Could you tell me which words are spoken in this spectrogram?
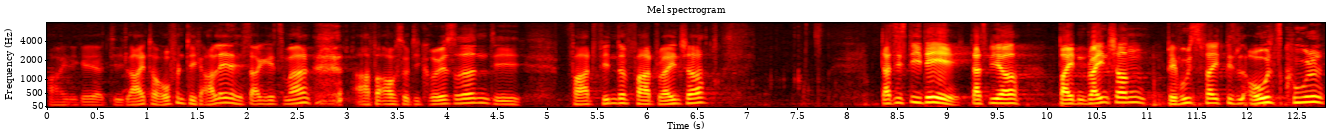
einige, die Leiter hoffentlich alle, sage ich jetzt mal, aber auch so die größeren, die Pfadfinder, Pfadranger. Das ist die Idee, dass wir bei den Rangern bewusst vielleicht ein bisschen oldschool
